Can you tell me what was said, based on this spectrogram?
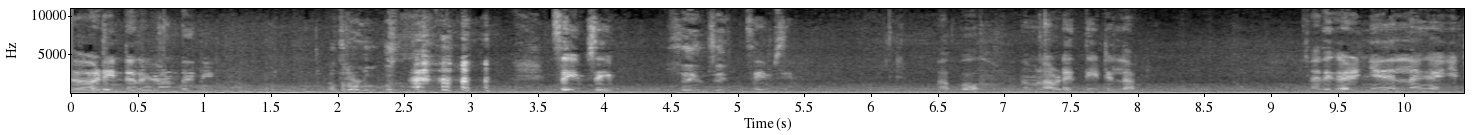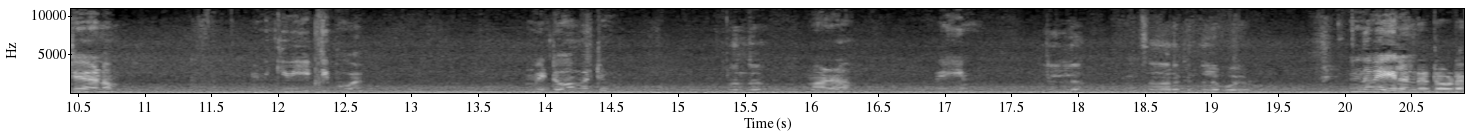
തേർഡ് ഇന്റർവ്യൂ ഉണ്ട് ഇനി. അത്രേ ഉള്ളൂ. Same same same same same same അപ്പോ നമ്മൾ അവിടെ എത്തിയിട്ടില്ല. അത് കഴിഞ്ഞ് എല്ലാം കഴിഞ്ഞിട്ട് വേണം എനിക്ക് വീട്ടിൽ പോവാൻ. വീട്ടിൽ പോകാൻ പറ്റുമോ? മഴ? വെയിൻ? ഇല്ല. സാറൊക്കെ ഇന്നലെ പോയുള്ളൂ. ഇന്ന് വെയിലുണ്ട് കേട്ടോ അവിടെ.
